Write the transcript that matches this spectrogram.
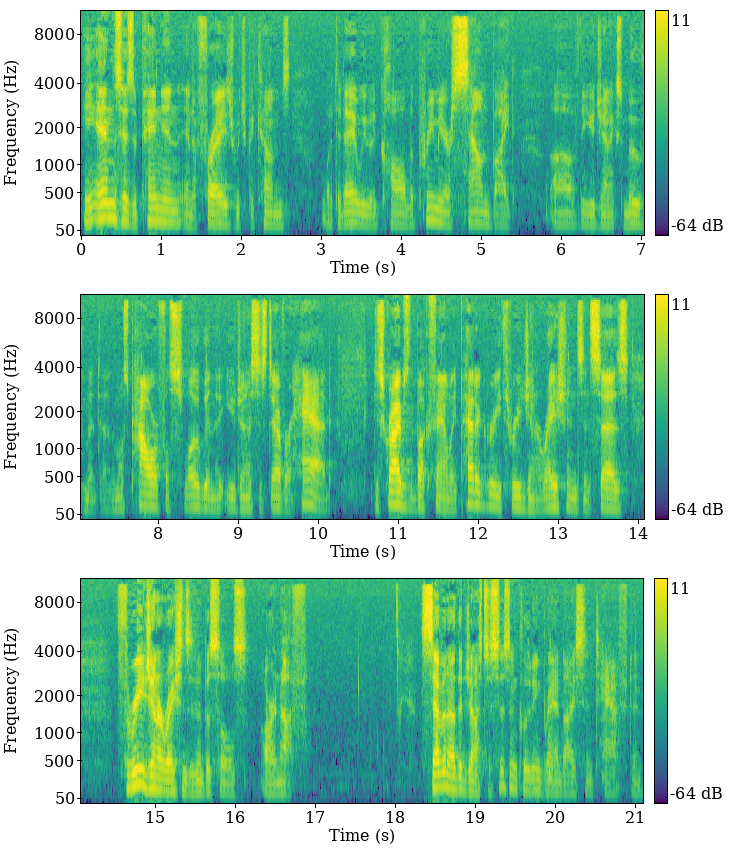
He ends his opinion in a phrase which becomes what today we would call the premier soundbite of the eugenics movement, uh, the most powerful slogan that eugenicists ever had. Describes the Buck family pedigree, three generations, and says, three generations of imbeciles are enough. Seven other justices, including Brandeis and Taft and,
